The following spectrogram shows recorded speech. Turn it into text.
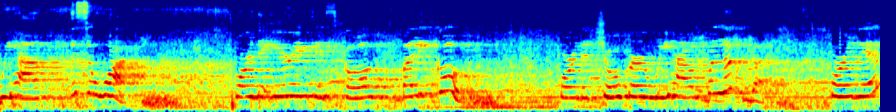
we have the suwat. For the earrings, it's called balikog. For the choker, we have paluggat. For this,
